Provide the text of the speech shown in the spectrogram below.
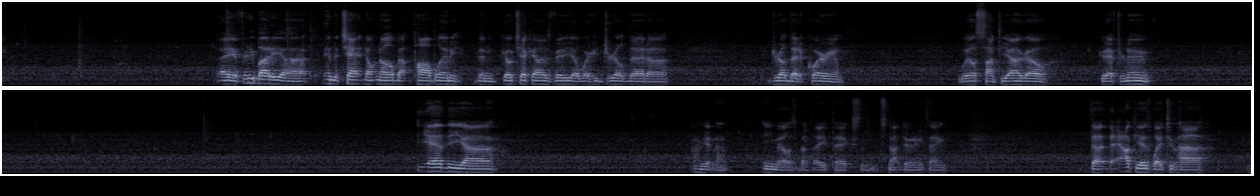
Hey, if anybody uh, in the chat don't know about Paul Blenny, then go check out his video where he drilled that uh, drilled that aquarium. Will Santiago, good afternoon. Yeah, the uh, I'm getting emails about the apex and it's not doing anything. The the alky is way too high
